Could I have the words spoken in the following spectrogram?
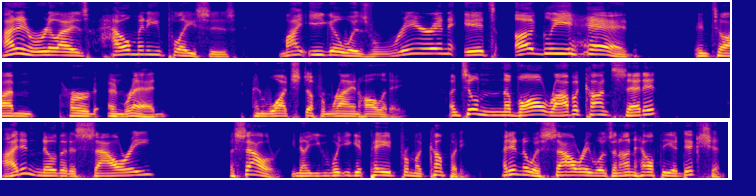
I didn't realize how many places my ego was rearing its ugly head until I heard and read and watched stuff from Ryan Holiday. Until Naval Ravikant said it, I didn't know that a salary, a salary, you know, you, what you get paid from a company, I didn't know his salary was an unhealthy addiction.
